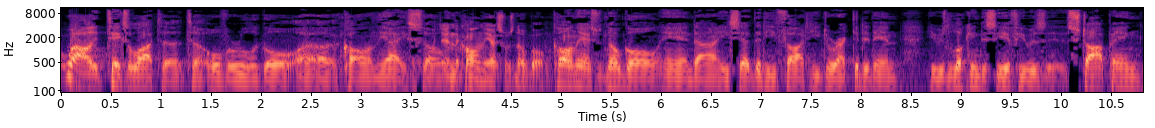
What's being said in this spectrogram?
Well, it takes a lot to, to overrule a goal, uh, a call on the ice. So, and the call on the ice was no goal. Call on the ice was no goal, and uh, he said that he thought he directed it in. He was looking to see if he was stopping,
